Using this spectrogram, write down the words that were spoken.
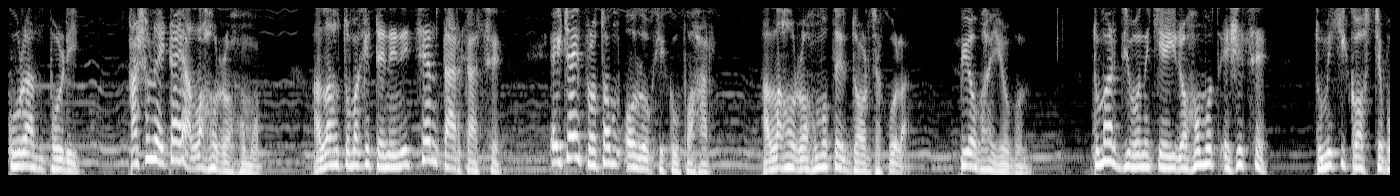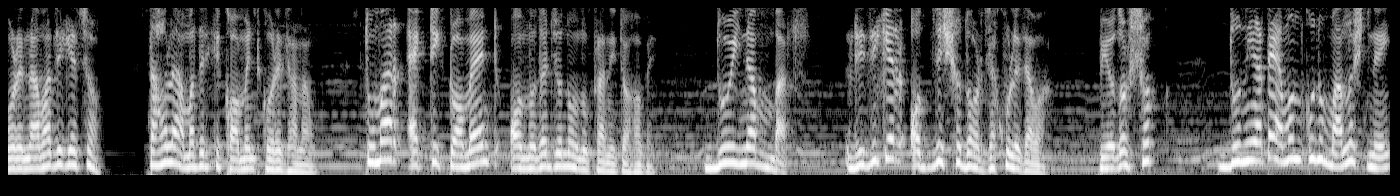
কোরআন পড়ি। আসলে এটাই আল্লাহর রহমত। আল্লাহ তোমাকে টেনে নিচ্ছেন তার কাছে। এটাই প্রথম অলৌকিক উপহার, আল্লাহর রহমতের দরজা খোলা প্রিয় ভাই বোন তোমার জীবনে কি এই রহমত এসেছে? তুমি কি কষ্টে পড়ে নামাজে গেছ? তাহলে আমাদেরকে কমেন্ট করে জানাও। তোমার একটি কমেন্ট অন্যদের জন্য অনুপ্রাণিত হবে। দুই নাম্বার, রিজিকের অদৃশ্য দরজা খুলে দেওয়া। প্রিয় দর্শক, দুনিয়াতে এমন কোনো মানুষ নেই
